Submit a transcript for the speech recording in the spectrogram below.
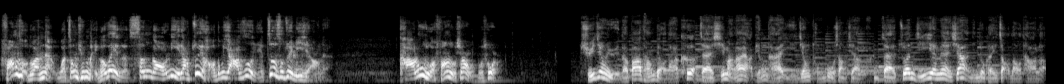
防守端呢，我争取每个位置身高力量最好都压制你，这是最理想的。卡鲁索防守效果不错。徐静宇的八堂表达课在喜马拉雅平台已经同步上线了，在专辑页面下您就可以找到它了。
